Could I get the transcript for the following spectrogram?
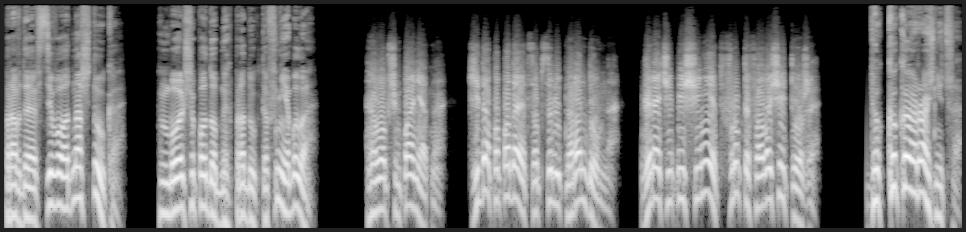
правда, всего одна штука. Больше подобных продуктов не было. В общем, понятно. Еда попадается абсолютно рандомно. Горячей пищи нет, фруктов и овощей тоже. Да какая разница?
